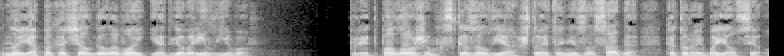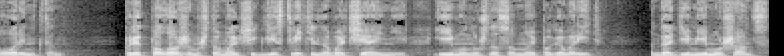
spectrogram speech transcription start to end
Но я покачал головой и отговорил его. «Предположим, — сказал я, — что это не засада, которой боялся Орингтон. Предположим, что мальчик действительно в отчаянии, и ему нужно со мной поговорить. Дадим ему шанс».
